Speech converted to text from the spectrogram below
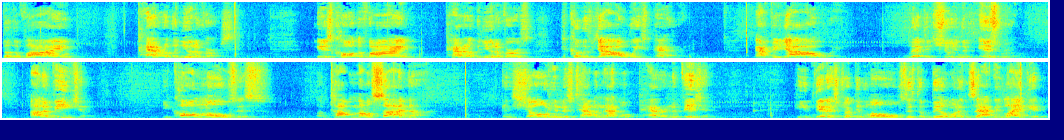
the divine pattern of the universe. It is called divine pattern of the universe because of Yahweh's pattern. After Yahweh led the children of Israel out of Egypt, he called Moses atop Mount Sinai and showed him this tabernacle pattern of vision. He then instructed Moses to build one exactly like it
